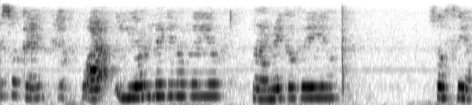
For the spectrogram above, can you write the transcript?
This okay? What you're making a video? Can I make a video? Sophia.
